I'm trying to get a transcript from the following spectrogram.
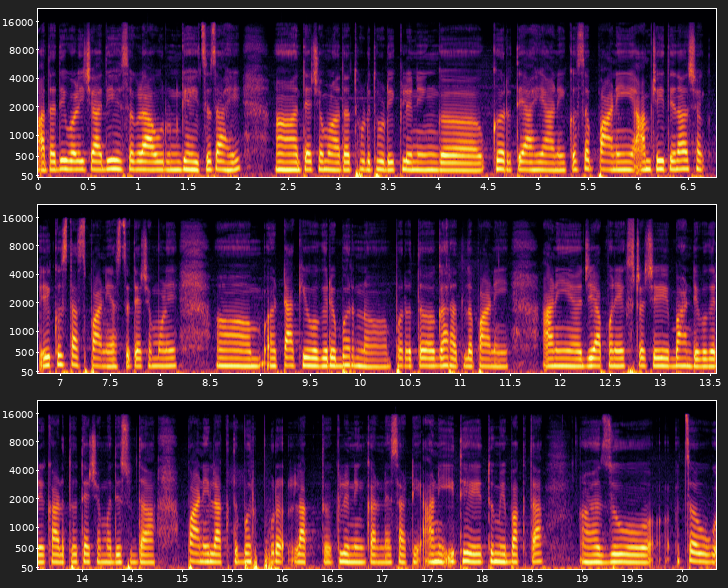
आता दिवाळीच्या आधी हे सगळं आवरून घ्यायचंच आहे. त्याच्यामुळं आता थोडी थोडी क्लिनिंग करते आहे आणि कसं पाणी आमच्या इथे ना शक एकच तास पाणी असतं. त्याच्यामुळे टाकी वगैरे भरणं परत घरातलं पाणी आणि जे आपण एक्स्ट्राचे भांडे वगैरे काढतो त्याच्यामध्ये सुद्धा पाणी लागतं भरपूर लागतं क्लिनिंग करण्यासाठी. आणि इथे तुम्ही बघता जो चौ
